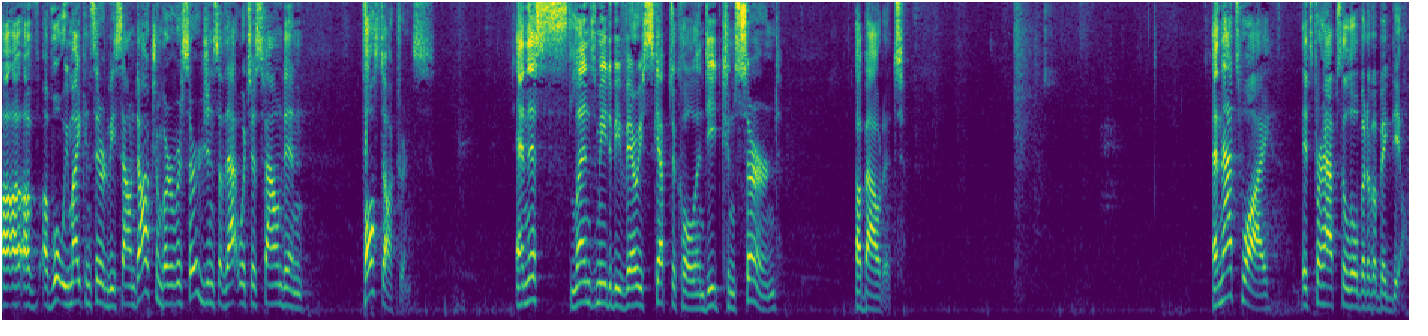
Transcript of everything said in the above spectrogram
uh, of, of what we might consider to be sound doctrine, but a resurgence of that which is found in false doctrines. And this lends me to be very skeptical, indeed concerned about it. And that's why it's perhaps a little bit of a big deal.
